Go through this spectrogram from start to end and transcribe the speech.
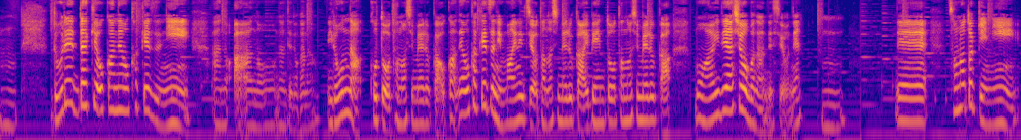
うん。どれだけお金をかけずに、あの、ああの、なんていうのかな。いろんなことを楽しめるか、お金をかけずに毎日を楽しめるか、イベントを楽しめるか、もうアイデア勝負なんですよね。うん。で、その時に、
